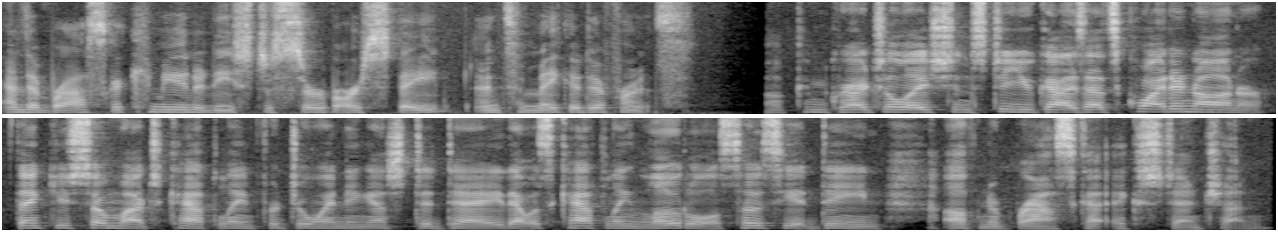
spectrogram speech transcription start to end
and Nebraska communities to serve our state and to make a difference. Well, congratulations to you guys. That's quite an honor. Thank you so much, Kathleen, for joining us today. That was Kathleen Lodl, Associate Dean of Nebraska Extension.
